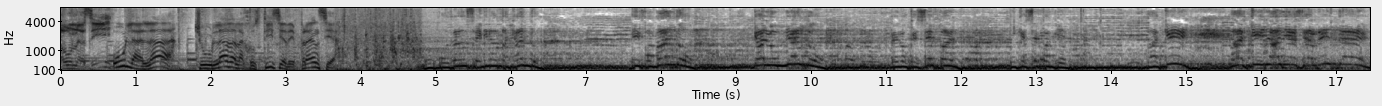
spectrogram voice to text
Aún así, ¡Uh, la, la! Chulada la justicia de Francia. podrán seguir sepan y que sepan bien. Aquí, aquí nadie se rinde.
